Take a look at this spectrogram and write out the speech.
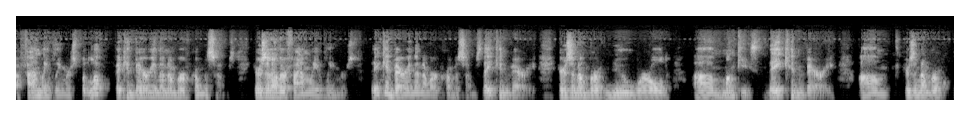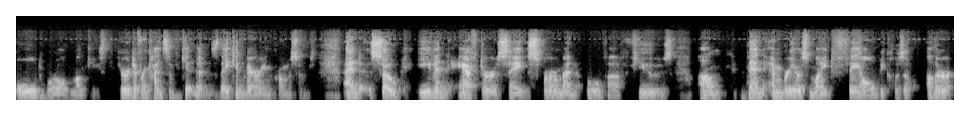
a family of lemurs, but look, they can vary in the number of chromosomes. Here's another family of lemurs. They can vary in the number of chromosomes. They can vary. Here's a number of new world um, monkeys. They can vary. Um, here's a number of old world monkeys. Here are different kinds of gibbons. They can vary in chromosomes. And so even after, say, sperm and ova fuse, um, then embryos might fail because of other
